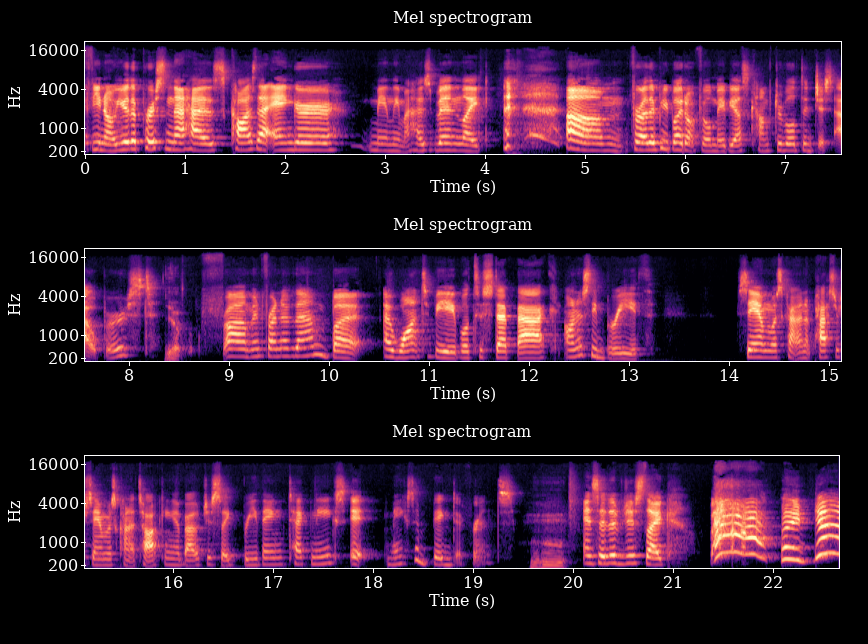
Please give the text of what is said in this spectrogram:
if you know you're the person that has caused that anger mainly my husband like um for other people i don't feel maybe as comfortable to just outburst Yep. from in front of them, but I want to be able to step back, honestly breathe. Sam was kind of Pastor Sam was kind of talking about just like breathing techniques. It makes a big difference. mhm. Instead of just like ah, like yeah,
